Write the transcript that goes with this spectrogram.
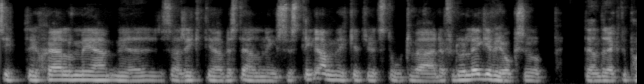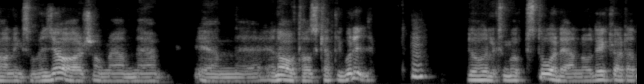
sitter själv med, med så riktiga beställningssystem, vilket är ett stort värde, för då lägger vi också upp den direktupphandling som vi gör som en, eh, en, en avtalskategori. Mm. Då liksom uppstår den och det är klart att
